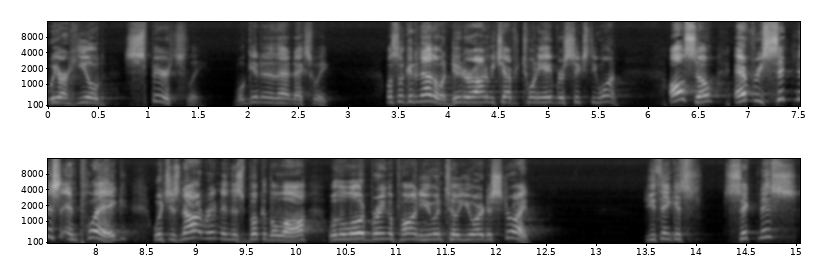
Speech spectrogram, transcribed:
We are healed spiritually. We'll get into that next week. Let's look at another one Deuteronomy chapter 28, verse 61. Also, every sickness and plague which is not written in this book of the law will the Lord bring upon you until you are destroyed. Do you think it's sickness?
